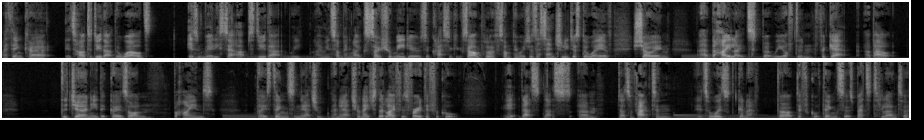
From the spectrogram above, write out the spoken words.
I think uh, it's hard to do that. The world isn't really set up to do that. We, I mean, something like social media is a classic example of something which is essentially just a way of showing uh, the highlights, but we often forget about the journey that goes on behind those things and the actual and the actual nature that life is very difficult. It that's that's um, that's a fact, and it's always going to throw up difficult things. So it's better to learn to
